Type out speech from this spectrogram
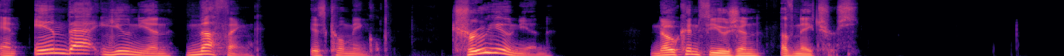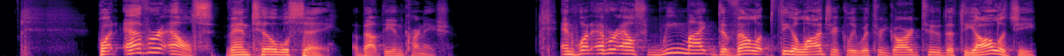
and in that union, nothing is commingled. True union, no confusion of natures. Whatever else Van Til will say about the incarnation, and whatever else we might develop theologically with regard to the theology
